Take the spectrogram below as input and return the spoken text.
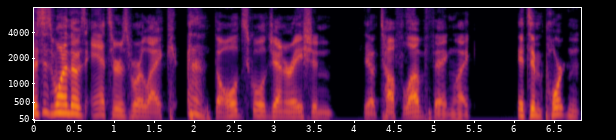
this is one of those answers where like the old school generation you know tough love thing. Like it's important.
